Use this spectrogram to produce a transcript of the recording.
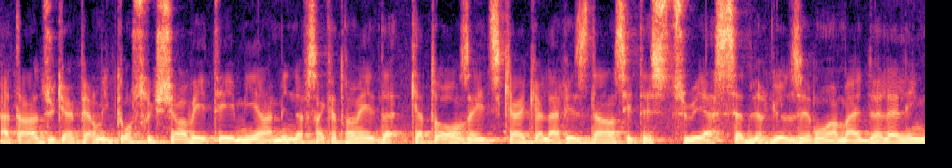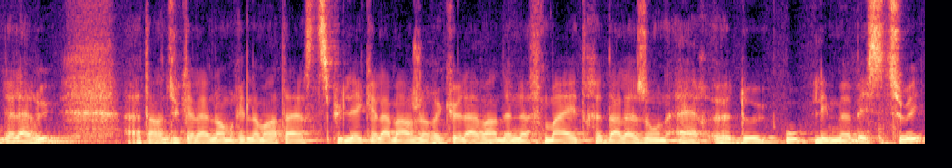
Attendu qu'un permis de construction avait été émis en 1994 indiquant que la résidence était située à 7,01 mètres de la ligne de la rue. Attendu que la norme réglementaire stipulait que la marge de recul avant de 9 mètres dans la zone RE2 où l'immeuble est situé.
